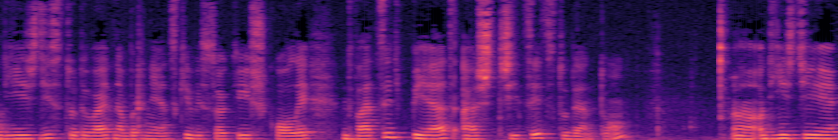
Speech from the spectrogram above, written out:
odjíždí studovat na Brněnské vysoké školy 25 až 30 studentů. Odjíždí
